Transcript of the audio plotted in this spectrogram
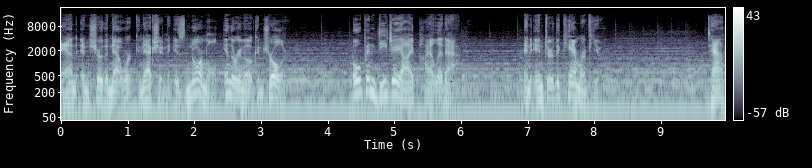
and ensure the network connection is normal in the remote controller. Open DJI Pilot app and enter the camera view. Tap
